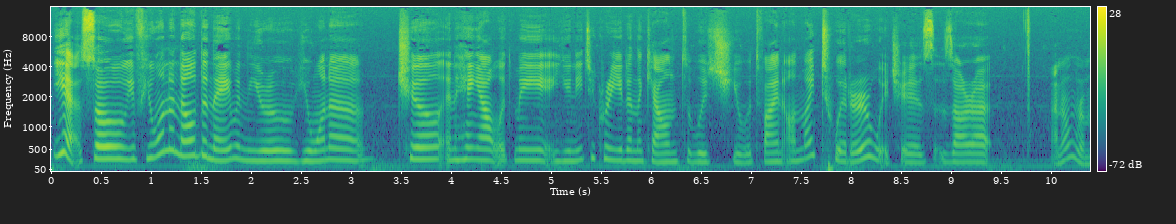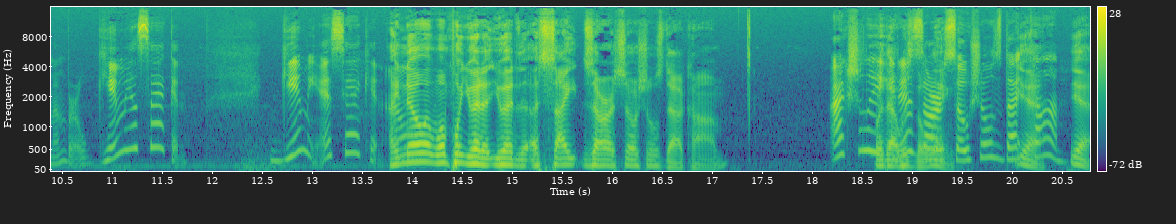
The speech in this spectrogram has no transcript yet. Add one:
Yeah, so if you want to know the name and you you want to chill and hang out with me, you need to create an account which you would find on my Twitter, which is Zara. I don't remember. Give me a second. Give me a second. I I'll- know at one point you had a, you had a site zarasocials.com. Actually, was is zarasocials.com. Yeah. Yeah.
